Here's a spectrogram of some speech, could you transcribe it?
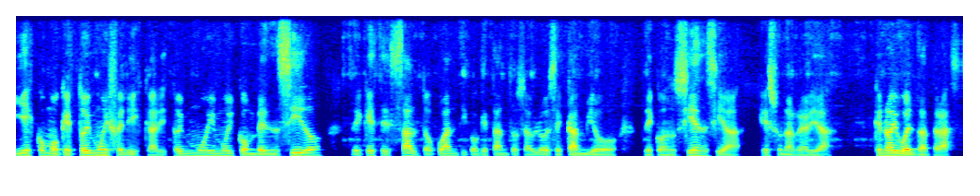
Y es como que estoy muy feliz, Cari. Estoy muy, muy convencido de que este salto cuántico que tanto se habló, ese cambio de conciencia, es una realidad. Que no hay vuelta atrás.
